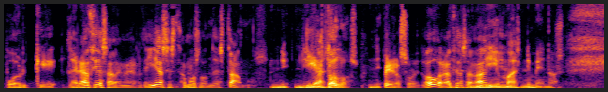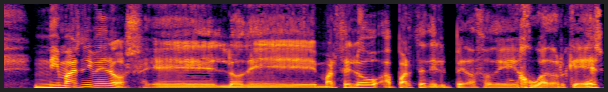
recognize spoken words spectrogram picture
porque gracias a Dani Arguillas estamos donde estamos. Ni- ni y a todos, ni- pero sobre todo gracias a Dani. Ni más ni menos. Ni más ni menos. Eh, lo de Marcelo, aparte del pedazo de jugador que es,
